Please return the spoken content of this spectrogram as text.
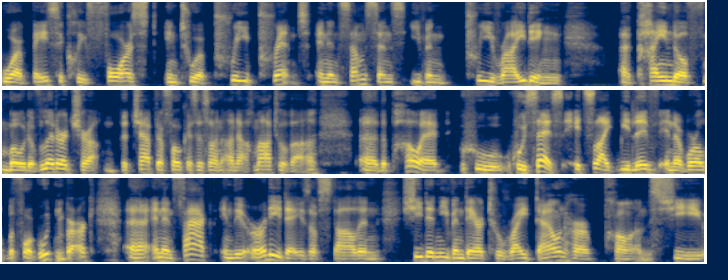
who are basically forced into a pre-print and in some sense even pre-writing a kind of mode of literature. The chapter focuses on Anna Akhmatova, uh, the poet, who who says it's like we live in a world before Gutenberg. Uh, and in fact, in the early days of Stalin, she didn't even dare to write down her poems. She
